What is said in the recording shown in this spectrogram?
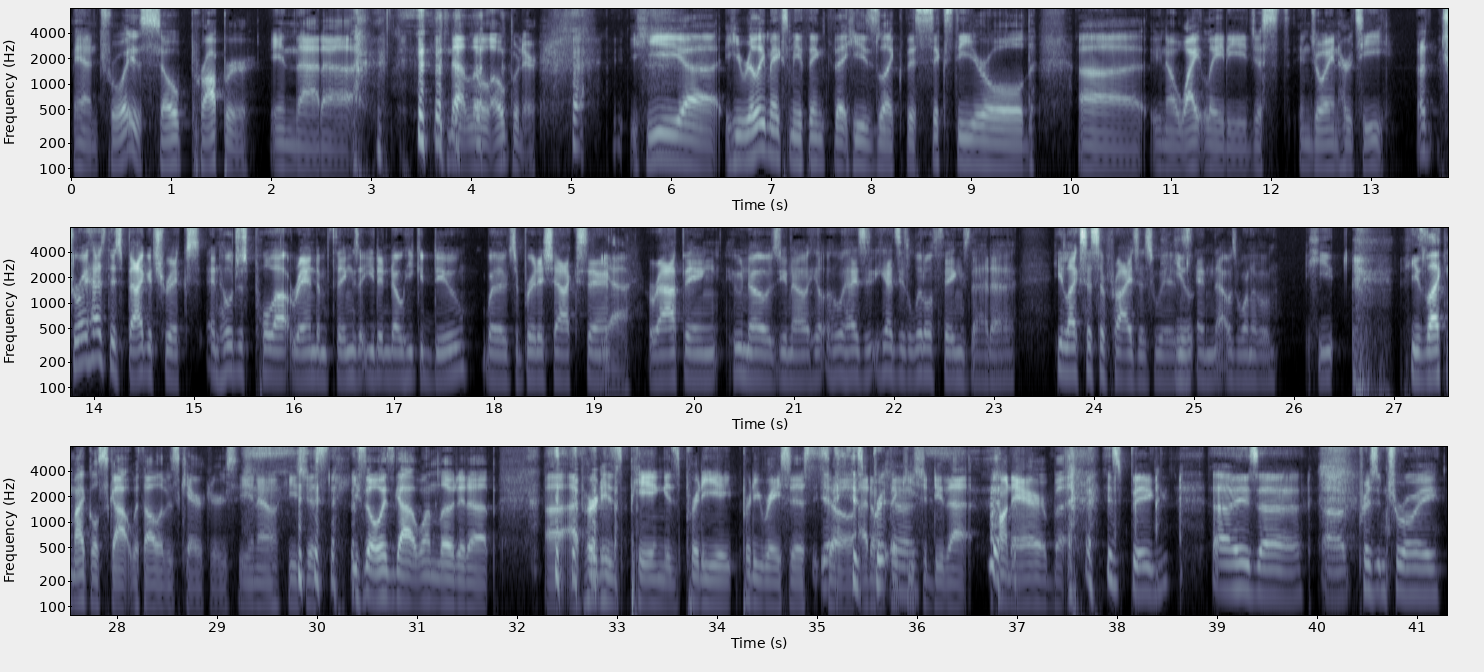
Man, Troy is so proper in that uh, in that little opener. He uh, he really makes me think that he's like this sixty year old, uh, you know, white lady just enjoying her tea. Uh, Troy has this bag of tricks, and he'll just pull out random things that you didn't know he could do, whether it's a British accent, Yeah. rapping, who knows? You know, he'll, he has he has these little things that uh, he likes to surprise us with, He's- and that was one of them. he he's like Michael Scott with all of his characters. You know, he's just he's always got one loaded up. Uh, I've heard his ping is pretty pretty racist, Yeah, so I don't pri- think uh, he should do that on air. But His ping, uh, his uh, uh, prison Troy.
